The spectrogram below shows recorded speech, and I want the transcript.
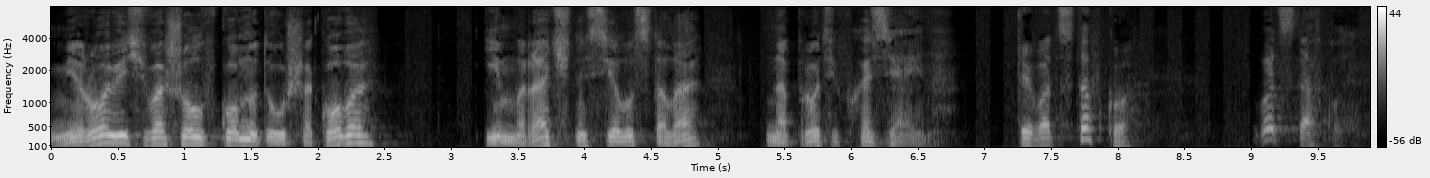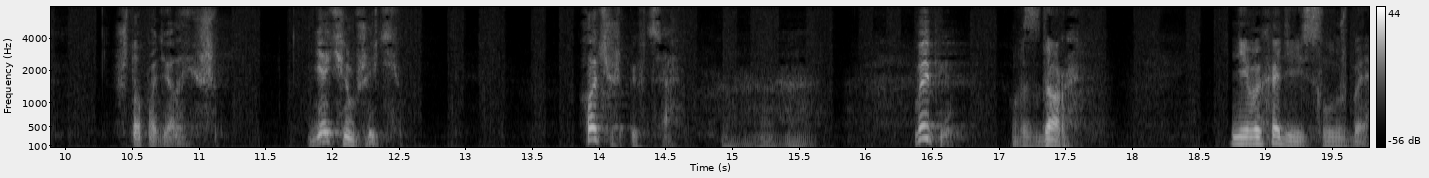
Мирович вошел в комнату Ушакова и мрачно сел у стола напротив хозяина. Ты в отставку? В отставку. Что поделаешь? Нечем жить. Хочешь певца? Выпьем. Вздор. Не выходи из службы.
